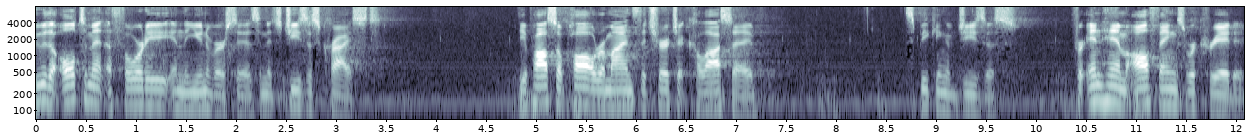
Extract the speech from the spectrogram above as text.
who the ultimate authority in the universe is, and it's Jesus Christ. The Apostle Paul reminds the church at Colossae, speaking of Jesus, for in him all things were created,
